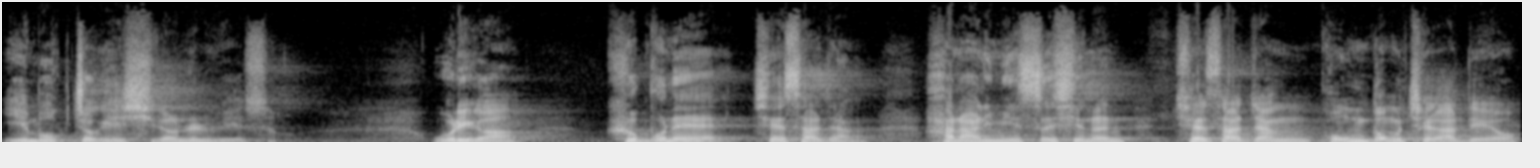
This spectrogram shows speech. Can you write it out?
이 목적의 실현을 위해서 우리가 그분의 제사장, 하나님이 쓰시는 제사장 공동체가 되어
